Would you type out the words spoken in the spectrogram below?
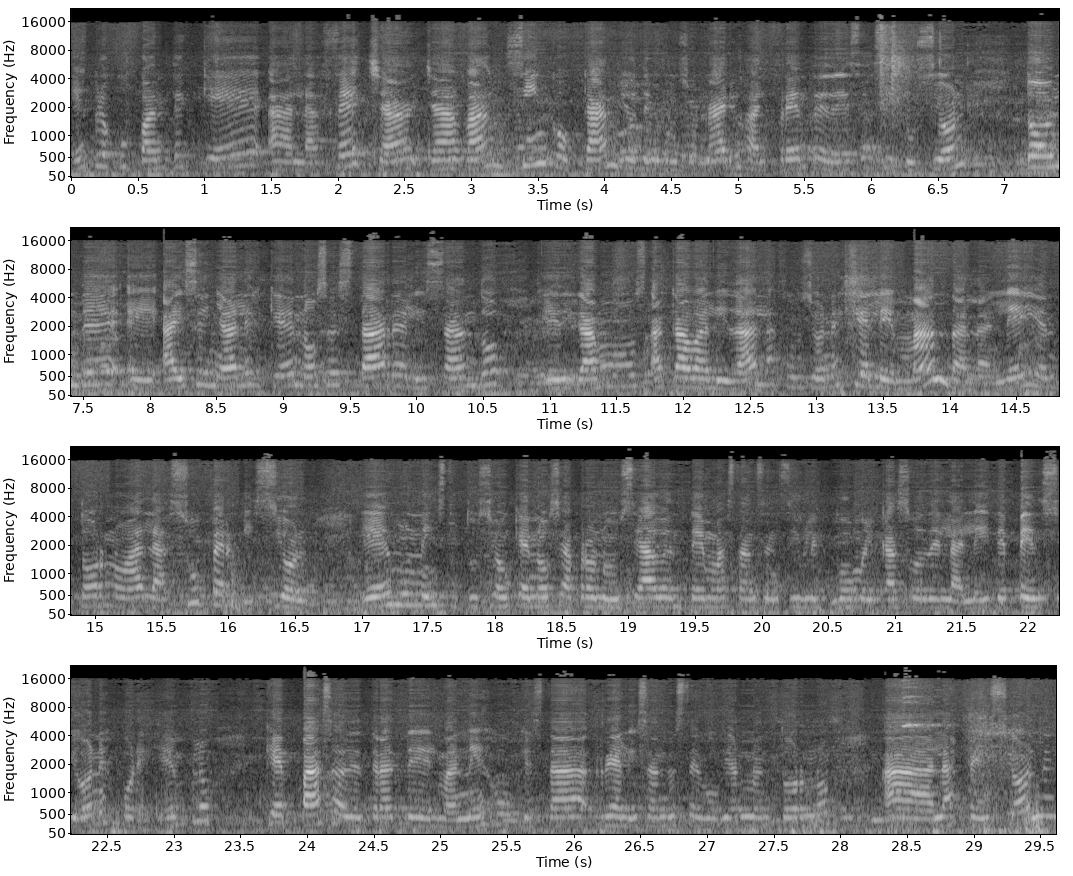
Es preocupante que a la fecha ya van cinco cambios de funcionarios al frente de esa institución, donde eh, hay señales que no se está realizando, eh, digamos, a cabalidad las funciones que le manda la ley en torno a la supervisión. Es una institución que no se ha pronunciado en temas tan sensibles como el caso de la ley de pensiones, por ejemplo qué pasa detrás del manejo que está realizando este gobierno en torno a las pensiones,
